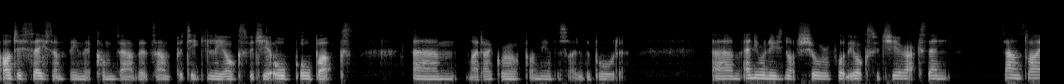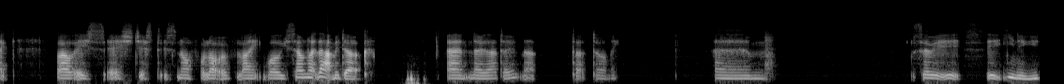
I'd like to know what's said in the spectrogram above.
I'll just say something that comes out that sounds particularly Oxfordshire or, or Bucks. Um, my dad grew up on the other side of the border. Um, anyone who's not sure of what the Oxfordshire accent sounds like, well, it's it's just it's an awful lot of like, well, you sound like that, me duck. And no, I don't. That's that's Dolly. Um, so it's it, you know you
